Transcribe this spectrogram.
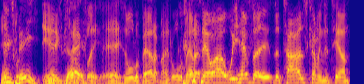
That's MP. yeah, Let's go. exactly. Yeah, he's all about it, mate. All about it. Now uh, we have the the Tahs coming to town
